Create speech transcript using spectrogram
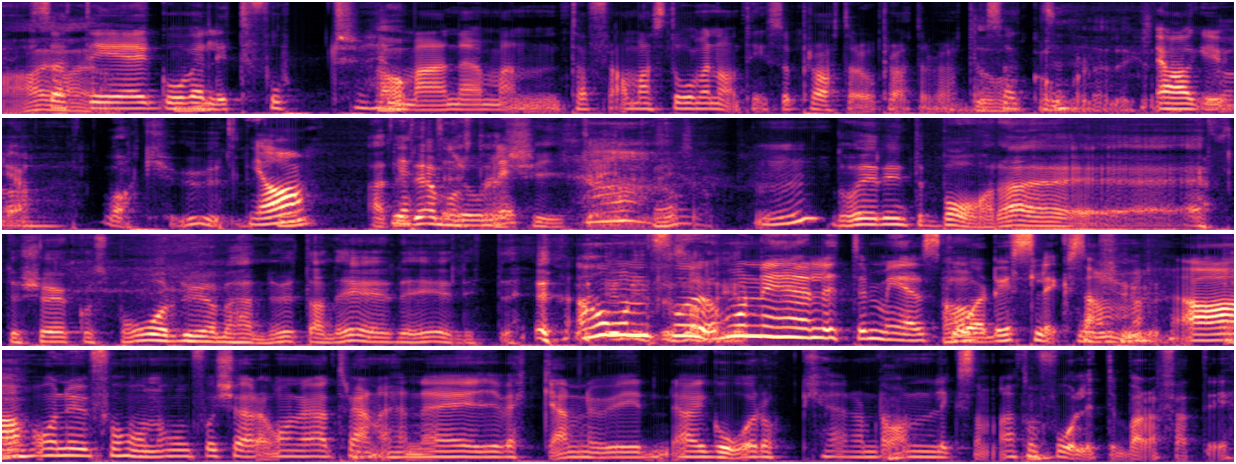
ja, så att det går väldigt fort hemma när man tar fram, om man står med någonting så pratar och pratar och pratar. Då så att, kommer det liksom. Ja, gud, ja. Vad kul! Ja, Ja, det där måste jag kika in. Liksom. Mm. Då är det inte bara eh, eftersök och spår du gör med henne utan det är, det är lite... Ja, hon, lite får, hon är lite mer skådis vad liksom. Ja, Ja. och nu får hon, hon får köra, hon jag tränat henne i veckan nu, i, ja, igår och häromdagen liksom. Att hon får lite bara för att det är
